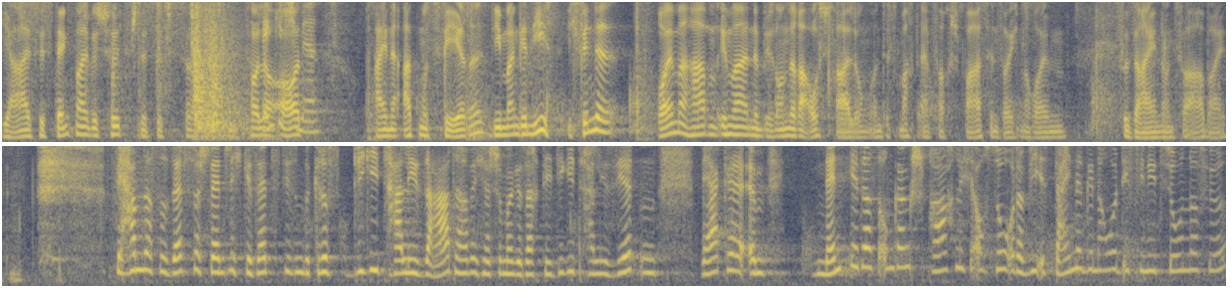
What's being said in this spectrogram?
Ja, es ist denkmalgeschützt, es ist äh, ein toller Ort, mir. eine Atmosphäre, die man genießt. Ich finde, Räume haben immer eine besondere Ausstrahlung und es macht einfach Spaß, in solchen Räumen zu sein und zu arbeiten. Wir haben das so selbstverständlich gesetzt, diesen Begriff Digitalisat, habe ich ja schon mal gesagt, die digitalisierten Werke. Nennt ihr das umgangssprachlich auch so oder wie ist deine genaue Definition dafür?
